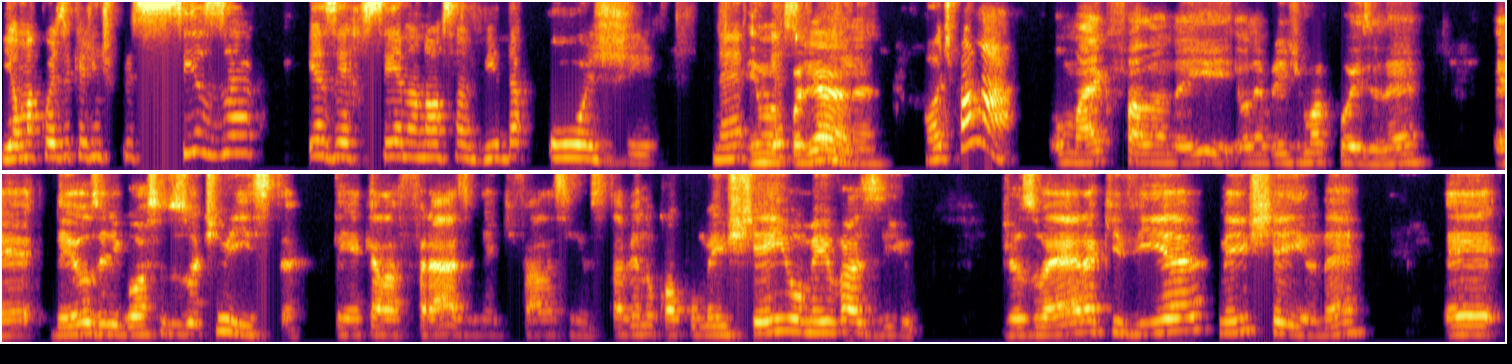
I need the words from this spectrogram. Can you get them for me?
E é uma coisa que a gente precisa exercer na nossa vida hoje, né? Irmã Poliana, pode falar. O Maico falando aí, eu lembrei de uma coisa, né? É, Deus ele gosta dos otimistas. Tem aquela frase, né, que fala assim: você está vendo o copo meio cheio ou meio vazio? Josué era que via meio cheio, né? É,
